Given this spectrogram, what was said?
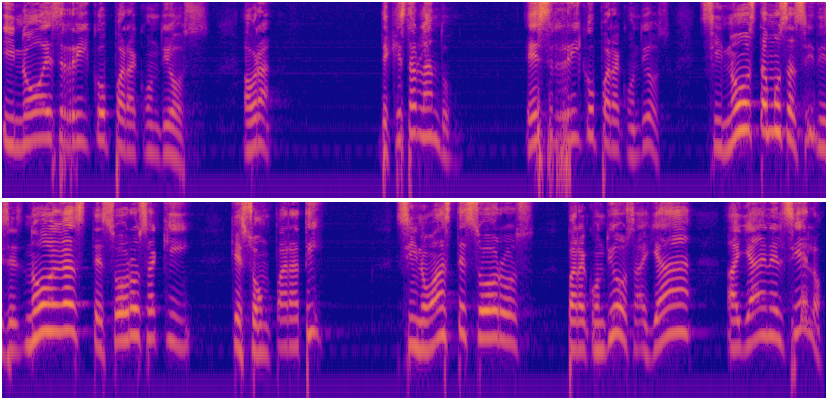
y no es rico para con Dios. Ahora, ¿de qué está hablando? Es rico para con Dios. Si no estamos así, dices, no hagas tesoros aquí que son para ti, sino haz tesoros para con Dios, allá, allá en el cielo.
